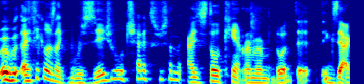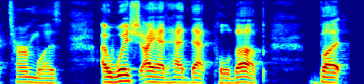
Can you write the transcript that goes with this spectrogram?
I think it was like residual checks or something. I still can't remember what the exact term was. I wish I had had that pulled up, but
